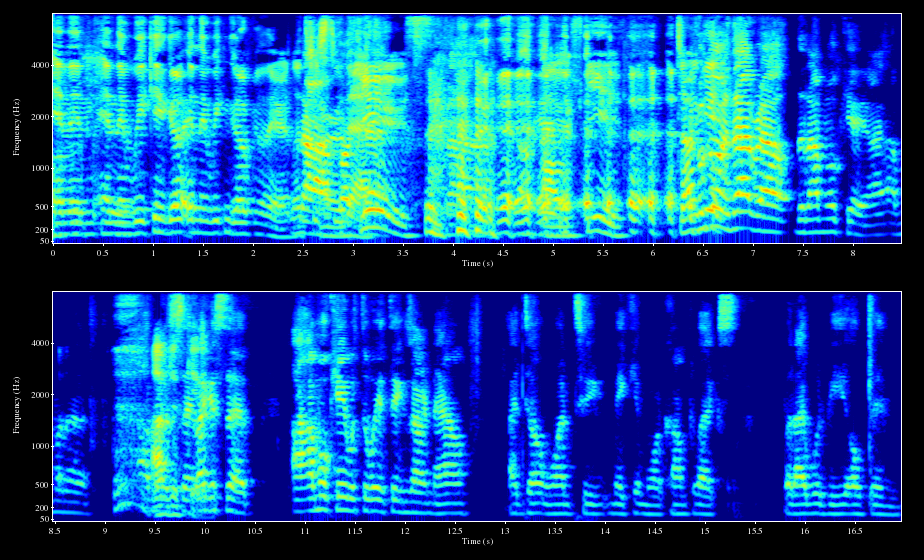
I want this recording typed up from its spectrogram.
and then and then we can go and then we can go from there. Let's Nah, just do fuck that. refuse. Nah. I refuse. if Don't we're get- going that route, then I'm okay. I, I'm gonna I'm, I'm just say, kidding. like I said, I- I'm okay with the way things are now. I don't want to make it more complex, but I would be open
